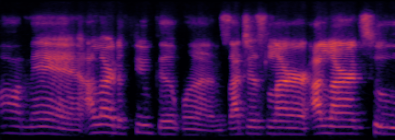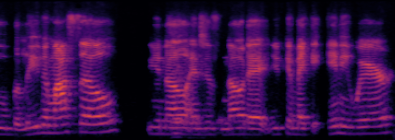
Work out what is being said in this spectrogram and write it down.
Oh man, I learned a few good ones. I just learned I learned to believe in myself, you know, yeah. and just know that you can make it anywhere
